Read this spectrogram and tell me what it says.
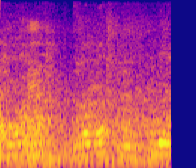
phải đi nước. Ừ. Đi nước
